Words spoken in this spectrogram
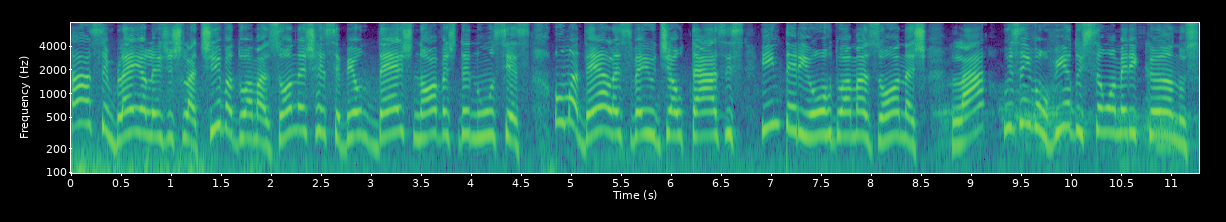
a Assembleia Legislativa do Amazonas recebeu 10 novas denúncias. Uma delas veio de Altazes, interior do Amazonas. Lá, os envolvidos são americanos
